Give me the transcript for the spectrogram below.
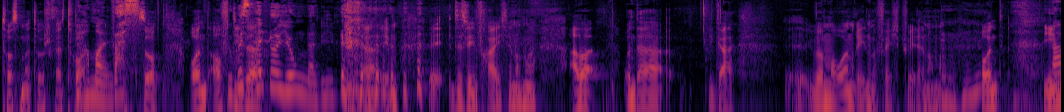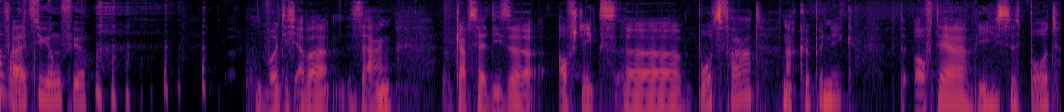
Thorsten Matuschka Tor. Damals. Was? So, und auf Du bist dieser, halt nur jung, Nadine. ja eben, Äh, deswegen frage ich ja nochmal, aber, und da, egal, über Mauern reden wir vielleicht später nochmal. Mhm. Und Da war ich jedenfalls zu jung für. wollte ich aber sagen, gab es ja diese Aufstiegsbootsfahrt äh, nach Köpenick auf der, wie hieß das Boot?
